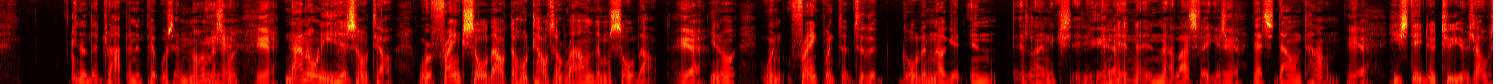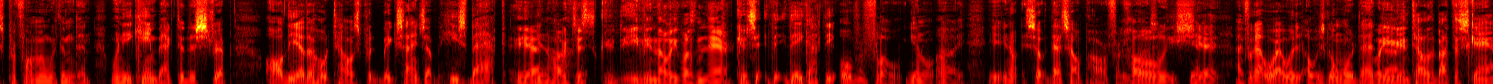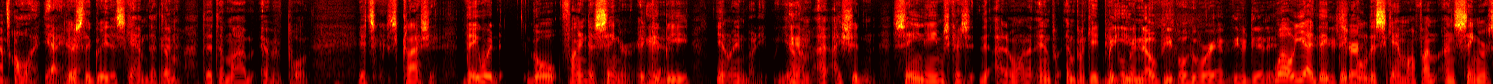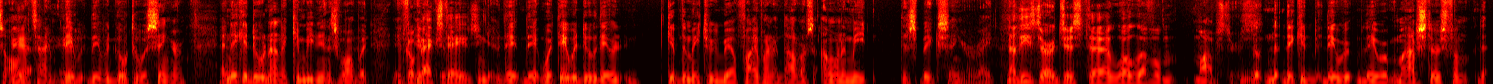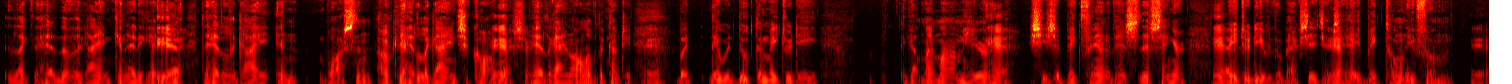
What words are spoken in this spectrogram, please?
You know, the drop in the pit was an enormous Yeah, one. yeah. Not only his hotel, where Frank sold out, the hotels around him sold out. Yeah. You know, when Frank went to, to the Golden Nugget in Atlantic City, in, Yeah. in, in uh, Las Vegas, Yeah. that's downtown. Yeah. He stayed there two years. I was performing with him then. When he came back to the strip, all the other hotels put big signs up. He's back. Yeah. You know, oh, just even though he wasn't there. because they got the overflow, you know, uh, you know. So that's how powerful he was. Holy Yeah. shit. I forgot where I was. I was going with that. Well, you're uh, going to tell us about the scam. Oh yeah, here's Yeah. the greatest scam that Yeah. the that the mob ever pulled. It's, it's classy. They would go find a singer. It Yeah. could be you know anybody. You know, Yeah. I, I shouldn't say names because I don't want to impl- implicate But people. you know people who were who did it. Well, yeah, they, they Sure. pulled a scam off on, on singers all Yeah, the time. yeah. They they would go to a singer, and they could do it on a comedian as well. But if Go if- backstage? if- they, they, what they would do, they would give the maitre d' five hundred dollars. I want to meet this big singer, right? Now these are just uh, low-level mobsters. No, They could. They were. They were mobsters from the, like the head of the guy in Connecticut. Yeah. The head of the guy in Boston. Okay. The head of the guy in Chicago. Yeah, sure. The head of the guy in all over the country. Yeah. But they would duke the maitre d. I got my mom here. Yeah. She's a big fan of his. The singer. Yeah. The maitre d would go backstage and Yeah. say, "Hey, Big Tony from Yeah.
